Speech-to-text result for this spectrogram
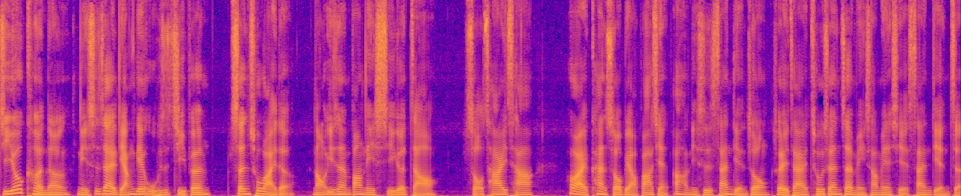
极有可能你是在两点五十几分生出来的，然后医生帮你洗个澡，手擦一擦，后来看手表发现啊你是三点钟，所以在出生证明上面写三点整。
